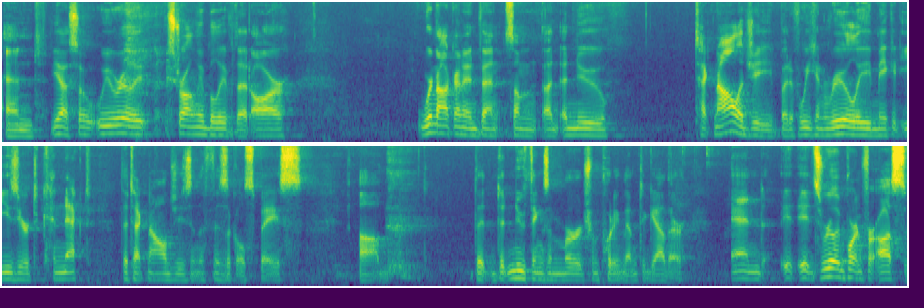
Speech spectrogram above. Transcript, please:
And yeah, so we really strongly believe that our we're not going to invent some a, a new technology, but if we can really make it easier to connect the technologies in the physical space, um, that, that, new things emerge from putting them together. And it, it's really important for us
